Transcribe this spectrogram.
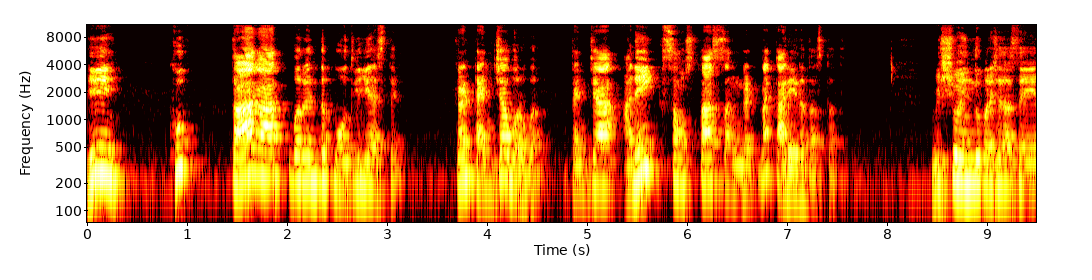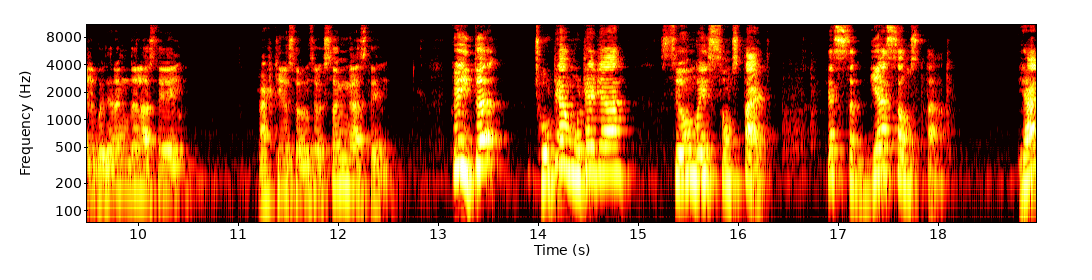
ही खूप तळागाळापर्यंत पोहोचलेली असते. कारण त्यांच्याबरोबर त्यांच्या अनेक संस्था संघटना कार्यरत असतात. विश्व हिंदू परिषद असेल बजरंग दल असेल राष्ट्रीय स्वयंसेवक संघ असेल किंवा इतर छोट्या मोठ्या ज्या सेवाभावी संस्था आहेत त्या सगळ्या संस्था ह्या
